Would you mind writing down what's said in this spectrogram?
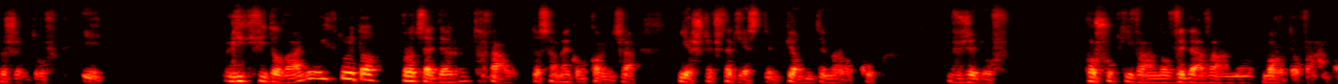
Żydów i likwidowaniu ich, który to proceder trwał do samego końca. Jeszcze w 1945 roku Żydów poszukiwano, wydawano, mordowano.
